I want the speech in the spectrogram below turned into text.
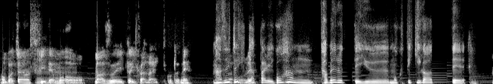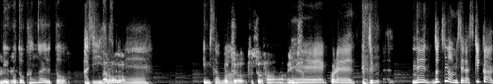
おばちゃん好きでも、まずいといかないってことね。まずいとね。やっぱりご飯食べるっていう目的があってっていうことを考えると味いいですかね。エミさんは？都庁、都庁さんは、エミさんは？えー、これ自分ね どっちのお店が好きか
